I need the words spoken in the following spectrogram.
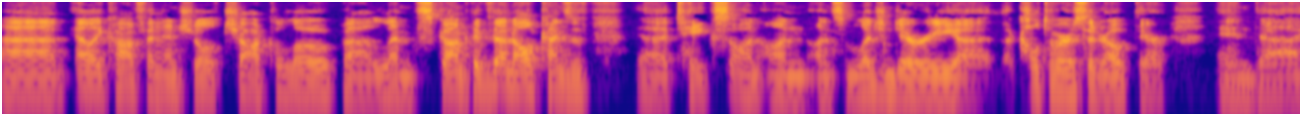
uh, LA Confidential, Chocolope, uh, Lem Skunk. They've done all kinds of uh, takes on on on some legendary uh, cultivars that are out there, and uh,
